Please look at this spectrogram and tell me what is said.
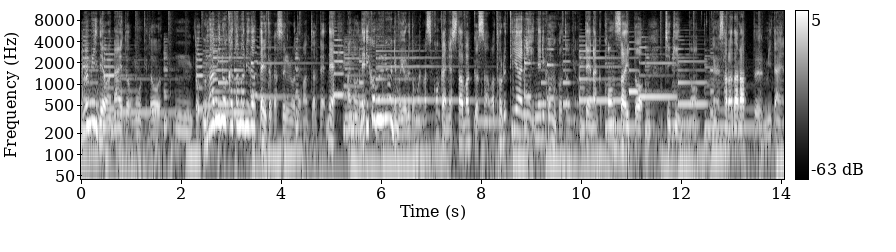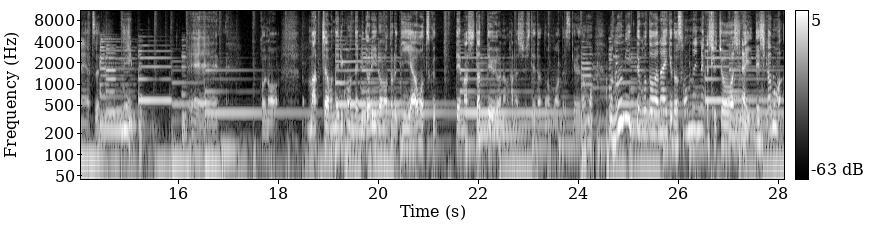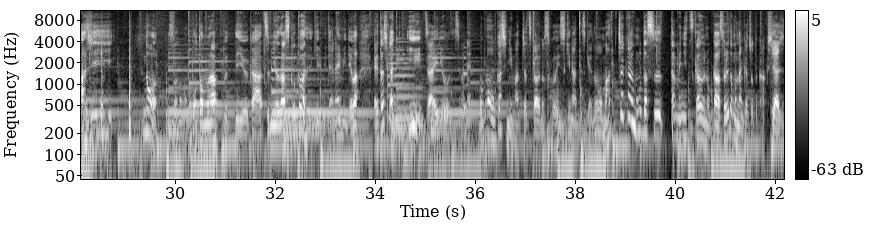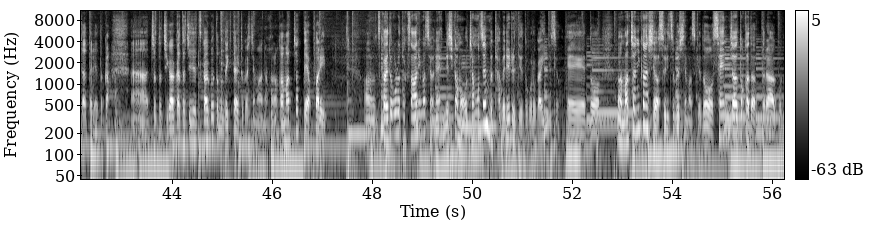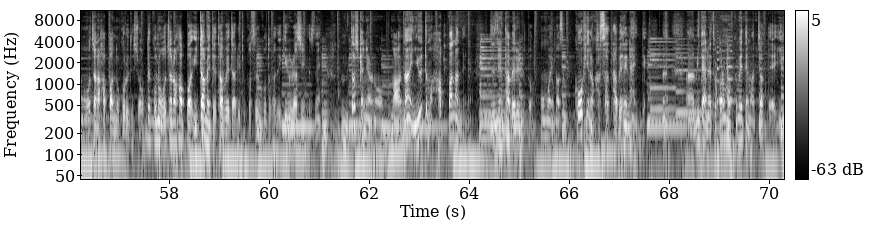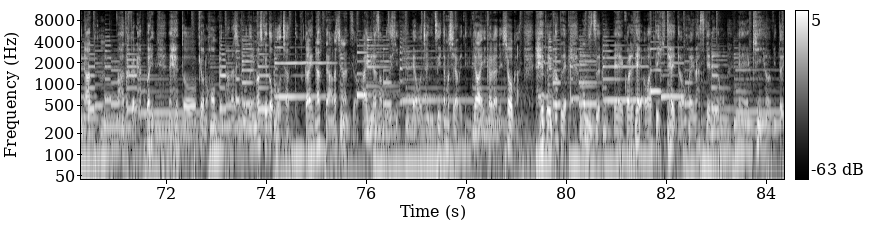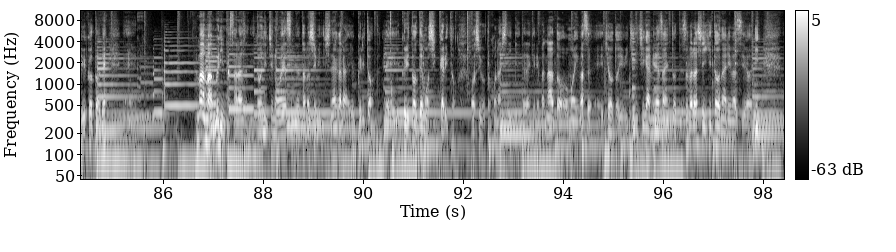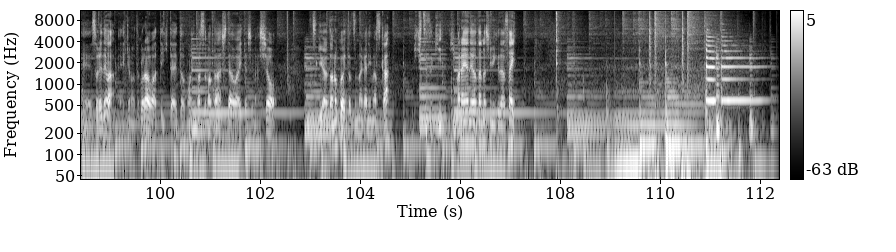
無味ではないと思うけどうんと旨味の塊だったりとかするので抹茶って。であの練り込む量にもよると思います。今回ねスターバックスさんはトルティアに練り込むことによってなんか根菜とチキンの、ね、サラダラップみたいなやつに、えー、この抹茶を練り込んで緑色のトルティーヤを作ってましたっていうようなお話をしてたと思うんですけれども無味ってことはないけどそんなになんか主張はしない。でしかも味のそのボトムアップっていうか厚みを出すことはできるみたいな意味では、えー、確かにいい材料ですよね。僕もお菓子に抹茶使うのすごい好きなんですけれども抹茶感を出すために使うのかそれともなんかちょっと隠し味だったりだとかあちょっと違う形で使うこともできたりとかしてもなかなか抹茶ってやっぱりあの使いどころたくさんありますよね。でしかもお茶も全部食べれるっていうところがいいんですよ。えっ、ー、と、まあ、抹茶に関してはすりつぶしてますけど煎茶とかだったらこのお茶の葉っぱ残るでしょ。でこのお茶の葉っぱ炒めて食べたりとかすることができるらしいんですね、うん、確かにあのまあ何言うても葉っぱなんでね全然食べれると思います。コーヒーのかすは食べれないんで、うんあみたいなところも含めて抹茶っていいなって、うんまあ、だからやっぱり、えーと、今日の本編の話に戻りますけどお茶って深いなって話なんですよ。はい皆さんもぜひ、えー、お茶についても調べてみてはいかがでしょうか、えー、ということで本日、えー、これで終わっていきたいと思いますけれども、え金曜日ということで、えまあまあ無理なさらずに土日のお休みを楽しみにしながらゆっくりと、えー、ゆっくりとでもしっかりとお仕事こなしていっていただければなと思います、えー、今日という一日が皆さんにとって素晴らしい日となりますように、えー、それでは、え今日のところは終わっていきたいと思います。また明日お会いいたしましょう。次はどの声とつながりますか？引き続きヒマラヤでお楽しみください。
